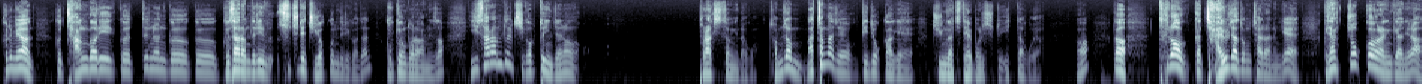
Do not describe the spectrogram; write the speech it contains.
그러면 그 장거리 그 뜨는 그 그 그 사람들이 수출의 주역군들이거든? 국경 돌아가면서. 이 사람들 직업도 이제는 불확실성이라고. 점점 마찬가지예요. 비디오 가게 주인같이 돼버릴 수도 있다고요. 어? 그러니까 트럭 그러니까 자율자동차라는 게 그냥 조금 하는 게 아니라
